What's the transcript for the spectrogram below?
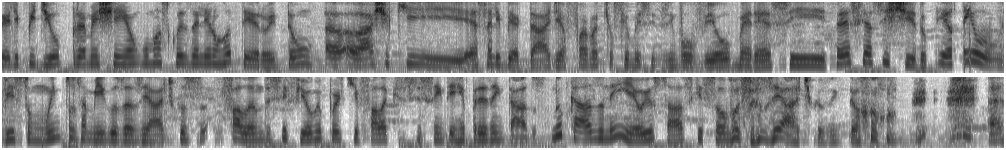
ele pediu pra mexer em algumas coisas ali no roteiro. Então, eu, eu acho que essa liberdade, a forma que o filme se desenvolveu, merece, merece ser assistido. Eu tenho visto muitos amigos asiáticos falando desse filme porque fala que se sentem representados. No caso, nem eu e o Sasuke somos asiáticos, então. é.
